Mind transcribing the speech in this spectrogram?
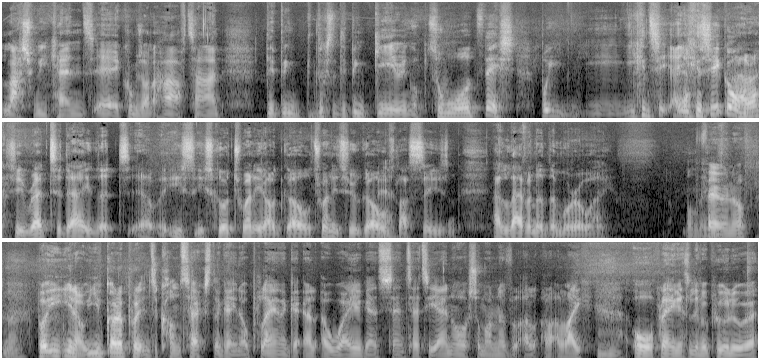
last weekend, uh, it comes on at half time. They've been, looks like they've been gearing up towards this. But you, you can see, you can see it going. I actually read today that uh, he, he scored 20 odd goals, 22 goals last season. 11 of them were away. Fair enough. But you know, you've got to put it into context. Again, you know, playing away against Saint Etienne or someone of like, hmm. or playing against Liverpool, who are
